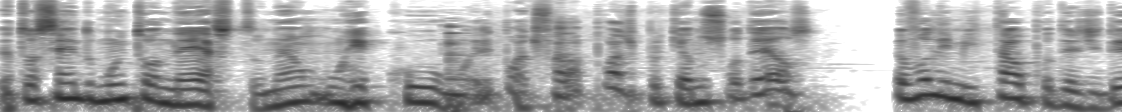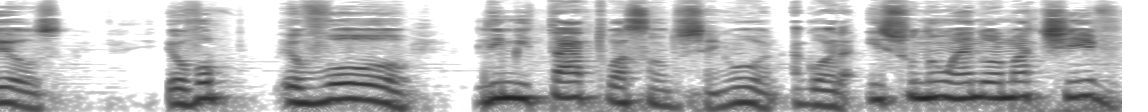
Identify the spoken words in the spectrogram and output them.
Eu estou sendo muito honesto, não é um recuo. Ele pode falar? Pode, porque eu não sou Deus. Eu vou limitar o poder de Deus? Eu vou, eu vou limitar a atuação do Senhor? Agora, isso não é normativo.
